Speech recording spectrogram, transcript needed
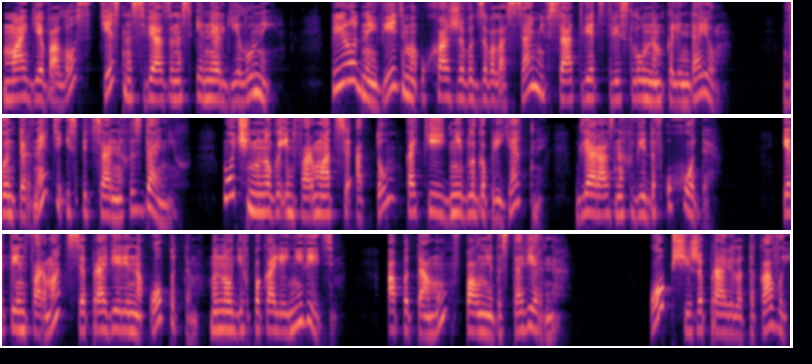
Магия волос тесно связана с энергией Луны. Природные ведьмы ухаживают за волосами в соответствии с лунным календарем. В интернете и специальных изданиях очень много информации о том, какие дни благоприятны для разных видов ухода. Эта информация проверена опытом многих поколений ведьм, а потому вполне достоверна. Общие же правила таковы.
